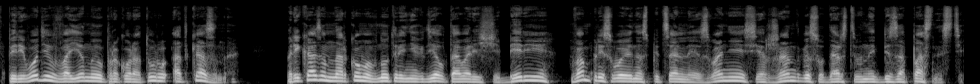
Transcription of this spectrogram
В переводе в военную прокуратуру отказано — Приказом Наркома внутренних дел товарища Берии вам присвоено специальное звание сержант государственной безопасности.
